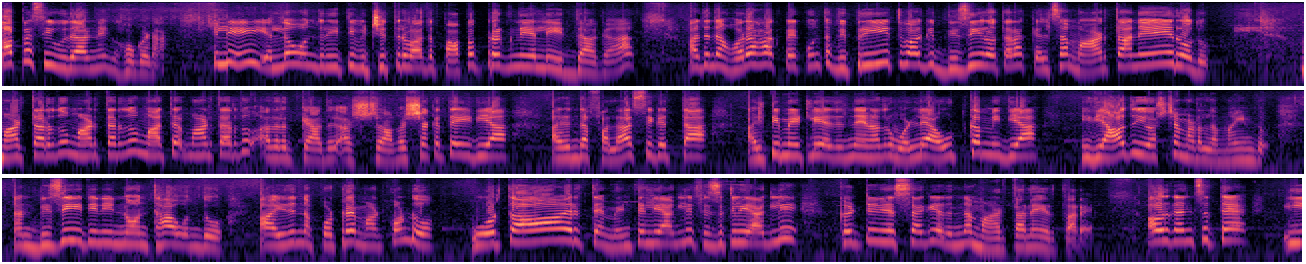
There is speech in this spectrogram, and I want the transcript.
ವಾಪಸ್ ಈ ಉದಾಹರಣೆಗೆ ಹೋಗೋಣ. ಇಲ್ಲಿ ಎಲ್ಲೋ ಒಂದು ರೀತಿ ವಿಚಿತ್ರವಾದ ಪಾಪಪ್ರಜ್ಞೆಯಲ್ಲಿ ಇದ್ದಾಗ ಅದನ್ನು ಹೊರ ಹಾಕಬೇಕು ಅಂತ ವಿಪರೀತವಾಗಿ ಬ್ಯುಸಿ ಇರೋ ಥರ ಕೆಲಸ ಮಾಡ್ತಾನೇ ಇರೋದು. ಮಾಡ್ತಾ ಇರೋದು ಮಾಡ್ತಾ ಇರೋದು, ಮಾತಾ, ಮಾಡ್ತಾ ಇರೋದು. ಅದಕ್ಕೆ ಅದು ಅಷ್ಟು ಅವಶ್ಯಕತೆ ಇದೆಯಾ? ಅದರಿಂದ ಫಲ ಸಿಗುತ್ತಾ? ಅಲ್ಟಿಮೇಟ್ಲಿ ಅದರಿಂದ ಏನಾದರೂ ಒಳ್ಳೆ ಔಟ್ಕಮ್ ಇದೆಯಾ? ಇದು ಯಾವುದು ಯೋಚನೆ ಮಾಡಲ್ಲ ಮೈಂಡು ನಾನು ಬ್ಯುಸಿ ಇದ್ದೀನಿ ಅನ್ನೋಂಥ ಒಂದು ಇದನ್ನು ಪೊಟ್ರೆ ಮಾಡಿಕೊಂಡು ಓಡ್ತಾ ಇರುತ್ತೆ. ಮೆಂಟಲಿ ಆಗಲಿ ಫಿಸಿಕಲಿ ಆಗಲಿ ಕಂಟಿನ್ಯೂಸ್ ಆಗಿ ಅದನ್ನು ಮಾಡ್ತಾನೆ ಇರ್ತಾರೆ. ಅವ್ರಿಗನ್ಸುತ್ತೆ ಈ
